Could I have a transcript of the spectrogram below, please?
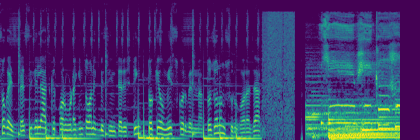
সো গাইজ বেসিক্যালি আজকের পর্বটা কিন্তু অনেক বেশি ইন্টারেস্টিং তো কেউ মিস করবেন না তো চলুন শুরু করা যাক ये भी कहा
